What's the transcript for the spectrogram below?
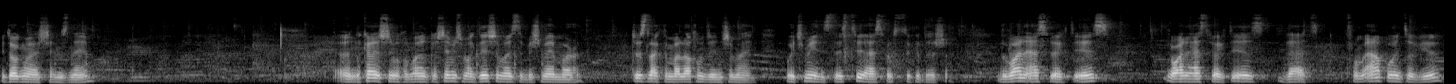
We're talking about Hashem's name. Just like the Malachim do in Shemayim. Which means there's two aspects to Kedusha. The one aspect is, the one aspect is that from our point of view,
